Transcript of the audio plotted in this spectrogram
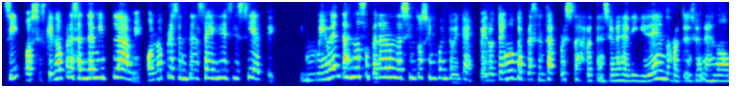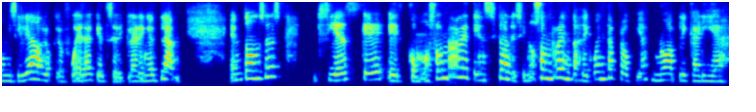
¿Sí? O si es que no presenté mi plame o no presenté el 617, mis ventas no superaron las 153, pero tengo que presentar por estas retenciones de dividendos, retenciones no domiciliadas, lo que fuera que se declare en el plan. Entonces, si es que eh, como son retenciones y no son rentas de cuenta propia, no aplicaría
